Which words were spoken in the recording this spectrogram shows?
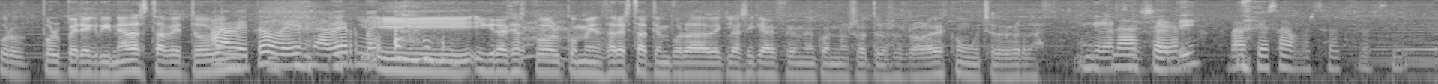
por, peregrinar hasta Beethoven. A Beethoven, a verlo. Y, gracias por comenzar esta temporada de Clásica FM con nosotros. Os lo agradezco mucho, de verdad. Gracias a ti. Gracias a vosotros, sí.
